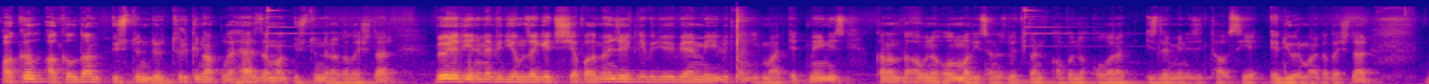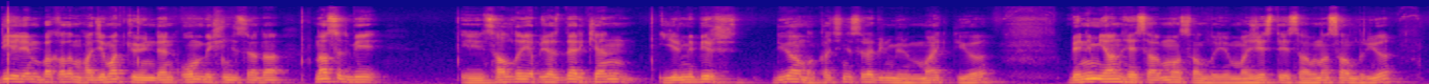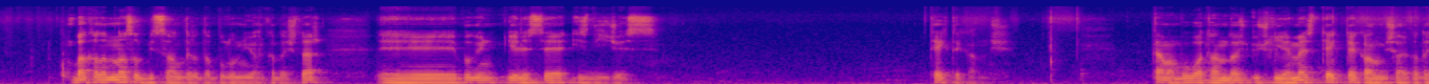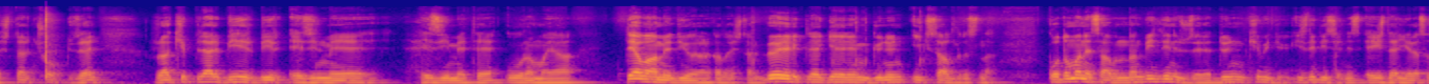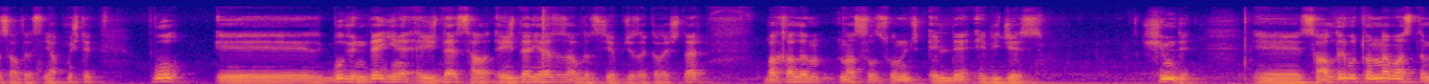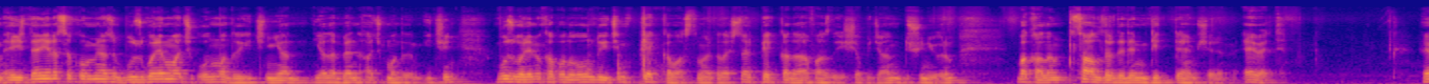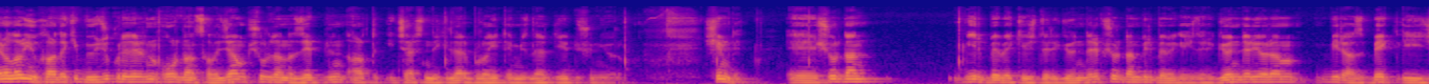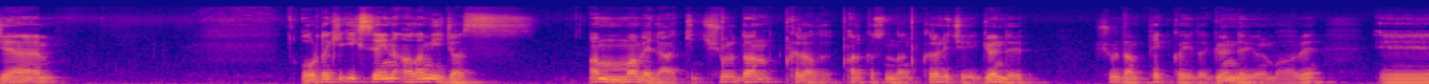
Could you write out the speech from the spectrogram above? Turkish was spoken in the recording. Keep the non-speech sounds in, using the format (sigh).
Akıl akıldan üstündür. Türk'ün aklı her zaman üstündür arkadaşlar. Böyle diyelim ve videomuza geçiş yapalım. Öncelikle videoyu beğenmeyi lütfen ihmal etmeyiniz. Kanalda abone olmadıysanız lütfen abone olarak izlemenizi tavsiye ediyorum arkadaşlar. Diyelim bakalım Hacemat köyünden 15. sırada nasıl bir e, saldırı yapacağız derken 21 diyor ama kaçıncı sıra bilmiyorum. Mike diyor. Benim yan hesabıma saldırıyor. Majeste hesabına saldırıyor. Bakalım nasıl bir saldırıda bulunuyor arkadaşlar. Ee, bugün gelirse izleyeceğiz. Tek tek almış. Tamam bu vatandaş üçleyemez. Tek tek almış arkadaşlar. Çok güzel. Rakipler bir bir ezilmeye, hezimete uğramaya devam ediyor arkadaşlar. Böylelikle gelelim günün ilk saldırısına. Kodoman hesabından bildiğiniz üzere dünkü videoyu izlediyseniz ejder yarasa saldırısı yapmıştık. Bu e, bugün de yine ejder ejder yarasa saldırısı yapacağız arkadaşlar. Bakalım nasıl sonuç elde edeceğiz. Şimdi e, saldırı butonuna bastım. Ejder yarasa kombinasyonu buz golemi açık olmadığı için ya, ya da ben açmadığım için buz golemi kapalı olduğu için Pekka bastım arkadaşlar. Pekka daha fazla iş yapacağını düşünüyorum. Bakalım saldır dedim gitti hemşerim. Evet. Heroları yukarıdaki büyücü kulelerinin oradan salacağım. Şuradan da zeplin artık içerisindekiler burayı temizler diye düşünüyorum. Şimdi e, şuradan bir bebek ejderi gönderip şuradan bir bebek ejderi gönderiyorum. Biraz bekleyeceğim. Oradaki X yayını alamayacağız. Ama ve lakin şuradan kralı arkasından kraliçeyi gönderip şuradan Pekka'yı da gönderiyorum abi. Ee,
